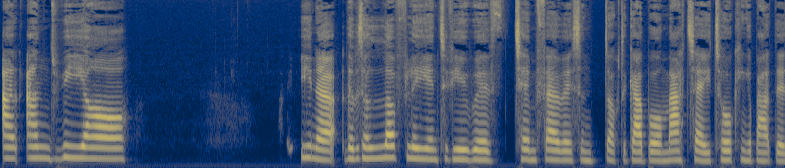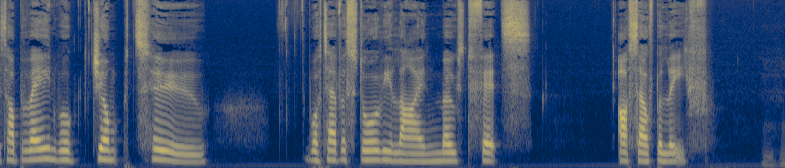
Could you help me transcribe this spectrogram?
And and we are you know, there was a lovely interview with Tim Ferriss and Dr. Gabor Mate talking about this. Our brain will jump to whatever storyline most fits our self belief. Mm-hmm.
